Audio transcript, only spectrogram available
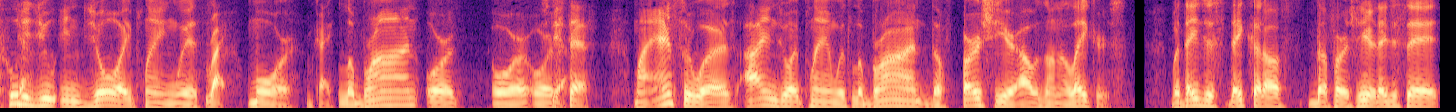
who Yeah. did you enjoy playing with Right. more? Okay. LeBron or or or Steph. Steph? My answer was I enjoyed playing with LeBron the first year I was on the Lakers. But they just they cut off the first year. They just said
